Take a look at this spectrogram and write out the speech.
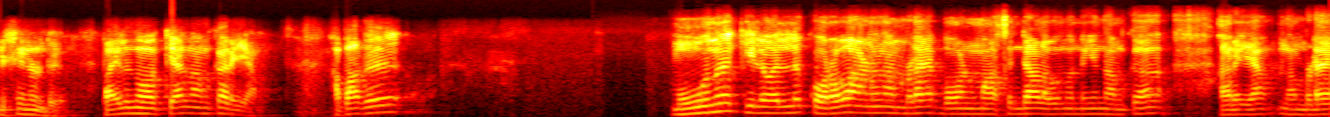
മെഷീൻ ഉണ്ട് അപ്പം അതിൽ നോക്കിയാൽ നമുക്കറിയാം. അപ്പം അത് മൂന്ന് കിലോയിൽ കുറവാണ് നമ്മുടെ ബോൺ മാസിന്റെ അളവ് എന്നുണ്ടെങ്കിൽ നമുക്ക് അറിയാം. നമ്മുടെ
